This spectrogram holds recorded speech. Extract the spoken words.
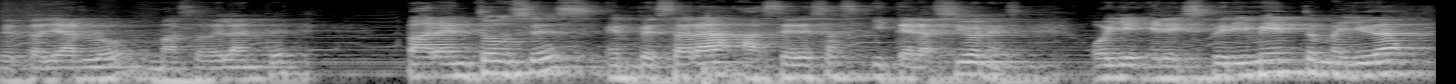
detallarlo más adelante. Para entonces empezar a hacer esas iteraciones. Oye, el experimento me ayuda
